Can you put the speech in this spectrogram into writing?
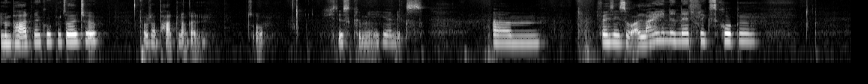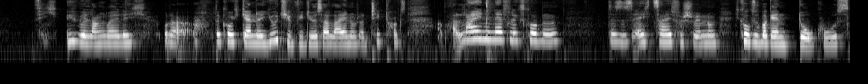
einem Partner gucken sollte. Oder Partnerin. So. Ich diskriminiere hier nichts. Ähm, ich weiß nicht, so alleine Netflix gucken. Finde ich übel langweilig. Oder da gucke ich gerne YouTube-Videos alleine oder TikToks. Aber alleine Netflix gucken das ist echt Zeitverschwendung. Ich gucke super gerne Dokus.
